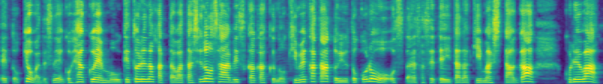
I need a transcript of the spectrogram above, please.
えっと、今日はですね、500円も受け取れなかった私のサービス価格の決め方というところをお伝えさせていただきましたが、これは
